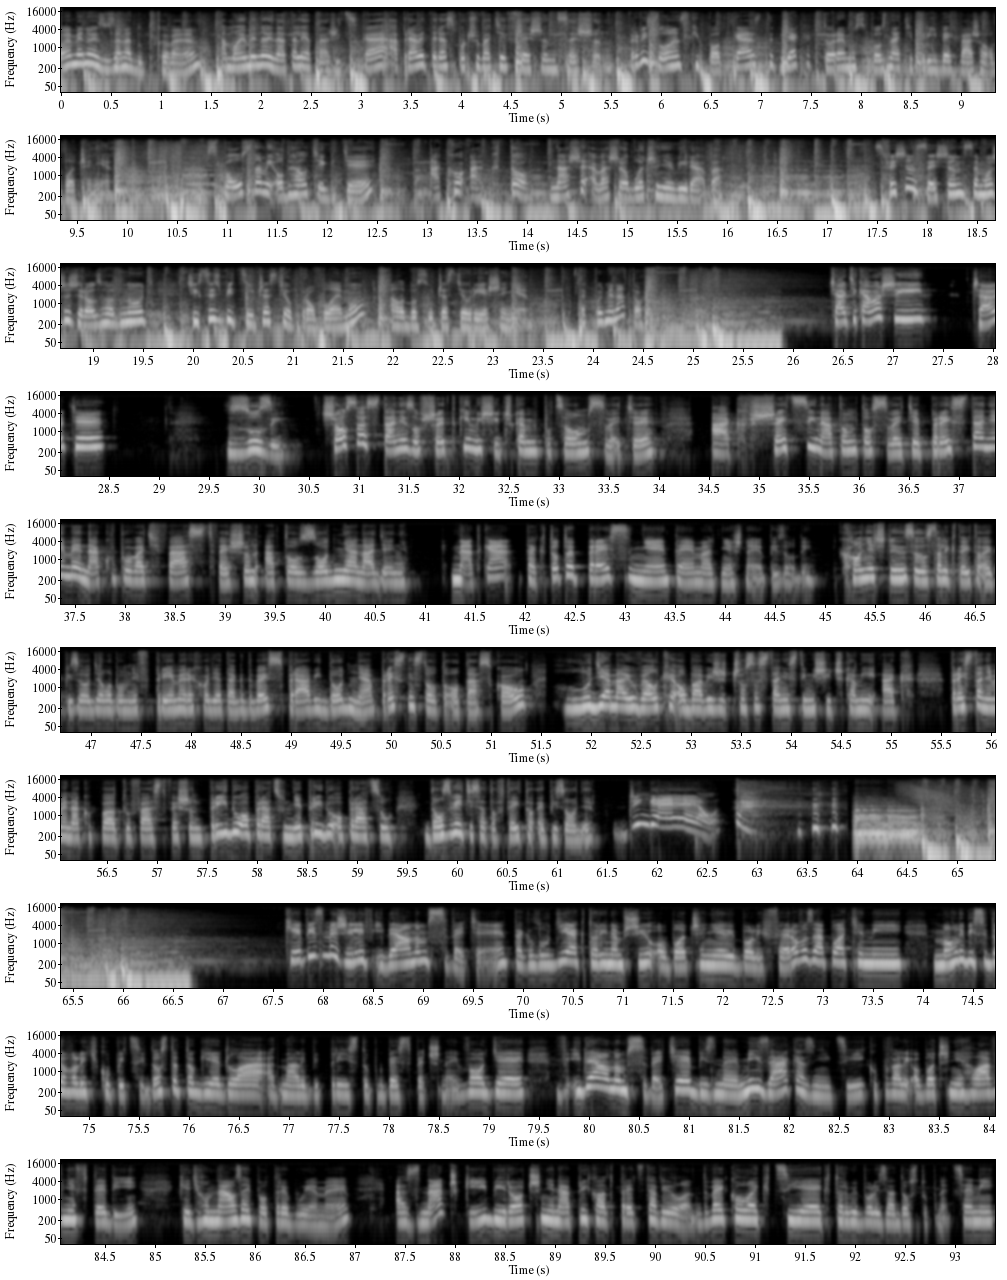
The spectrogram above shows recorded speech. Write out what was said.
Moje meno je Zuzana Dudková. A moje meno je Natalia Pažická a práve teraz počúvate Fashion Session. Prvý slovenský podcast, vďaka ktorému spoznáte príbeh vášho oblečenia. Spolu s nami odhalte kde, ako a kto naše a vaše oblečenie vyrába. S Fashion Session sa môžeš rozhodnúť, či chceš byť súčasťou problému alebo súčasťou riešenia. Tak poďme na to. Čaute kamoši! Čaute! Zuzi, čo sa stane so všetkými šičkami po celom svete, ak všetci na tomto svete prestaneme nakupovať fast fashion a to zo dňa na deň? Natka, tak toto je presne téma dnešnej epizódy. Konečne sme sa dostali k tejto epizóde, lebo mne v priemere chodia tak dve správy do dňa presne s touto otázkou. Ľudia majú veľké obavy, že čo sa stane s tými šičkami, ak prestaneme nakupovať tú fast fashion. Prídu o prácu, neprídu o prácu. Dozviete sa to v tejto epizóde. Jingle! Keby sme žili v ideálnom svete, tak ľudia, ktorí nám šijú oblečenie, by boli férovo zaplatení, mohli by si dovoliť kúpiť si dostatok jedla a mali by prístup k bezpečnej vode. V ideálnom svete by sme my zákazníci kupovali oblečenie hlavne vtedy, keď ho naozaj potrebujeme a značky by ročne napríklad predstavili len dve kolekcie, ktoré by boli za dostupné ceny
